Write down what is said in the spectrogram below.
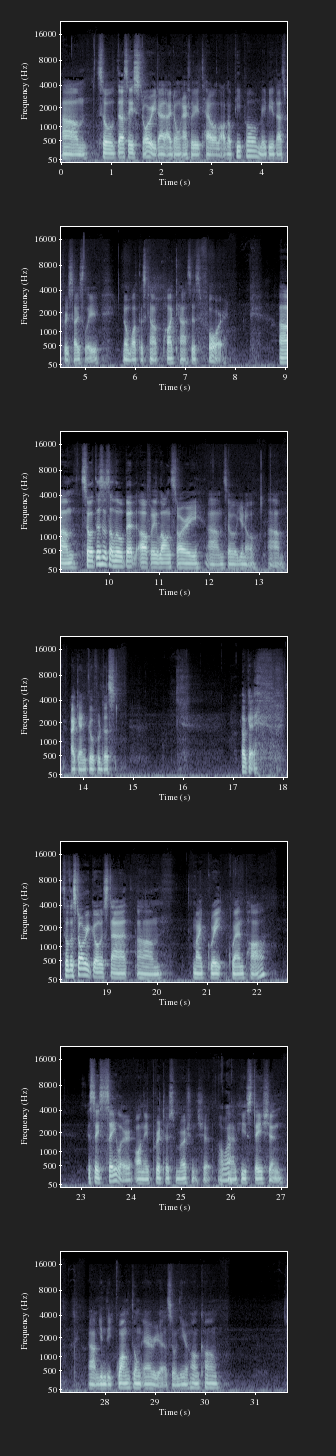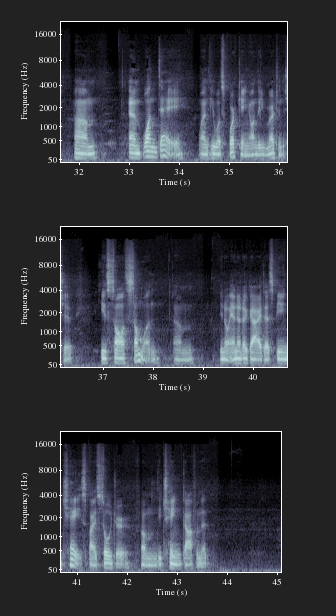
Um, so that's a story that i don't actually tell a lot of people. Maybe that's precisely you know what this kind of podcast is for. Um, so this is a little bit of a long story. Um, so you know um, i can go through this Okay, so the story goes that um, my great grandpa is a sailor on a British merchant ship, oh, wow. and he's stationed um, in the Guangdong area, so near Hong Kong. Um, and one day, when he was working on the merchant ship, he saw someone, um, you know, another guy that's being chased by a soldier from the Qing government.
